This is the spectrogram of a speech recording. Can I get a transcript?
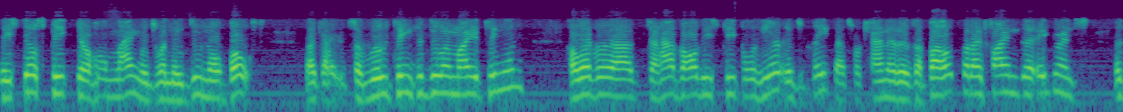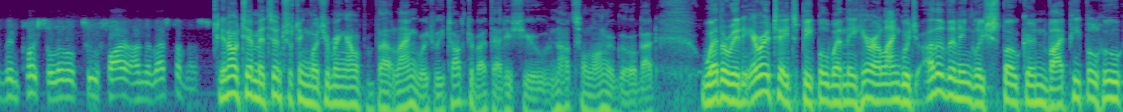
They still speak their home language when they do know both. Like I, it's a rude thing to do, in my opinion. However, uh, to have all these people here, it's great. That's what Canada is about. But I find the ignorance has been pushed a little too far on the rest of us. You know, Tim, it's interesting what you bring up about language. We talked about that issue not so long ago about whether it irritates people when they hear a language other than English spoken by people who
